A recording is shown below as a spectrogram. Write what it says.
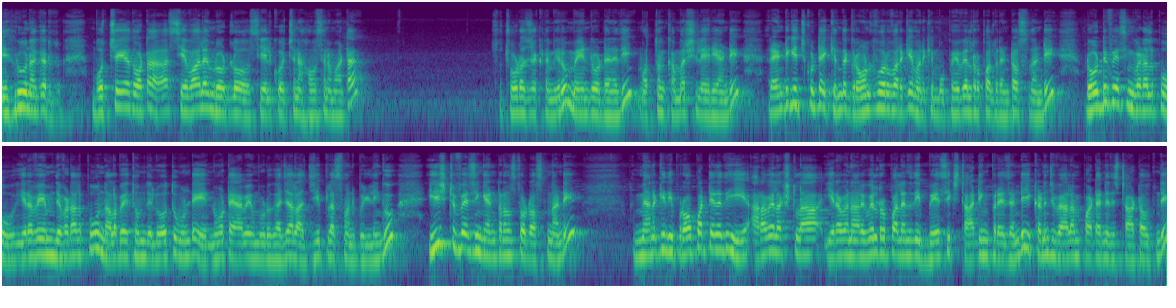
నెహ్రూ నగర్ బొచ్చయ్య తోట శివాలయం రోడ్లో సేల్కి వచ్చిన హౌస్ అనమాట సో చూడొచ్చు అక్కడ మీరు మెయిన్ రోడ్ అనేది మొత్తం కమర్షియల్ ఏరియా అండి. రెంట్కి ఇచ్చుకుంటే కింద గ్రౌండ్ ఫ్లోర్ వరకే మనకి ముప్పై వేల రూపాయలు రెంట్ వస్తుందండి. రోడ్డు ఫేసింగ్ వెడల్పు ఇరవై ఎనిమిది వెడల్పు నలభై తొమ్మిది లోతు ఉండే నూట యాభై మూడు గజాల G plus one building east facing entrance తోటి వస్తుందండి. మనకి ఇది ప్రాపర్టీ అనేది అరవై లక్షల ఇరవై నాలుగు వేల రూపాయలు అనేది బేసిక్ స్టార్టింగ్ ప్రైస్ అండి. ఇక్కడ నుంచి వేలంపాట అనేది స్టార్ట్ అవుతుంది.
